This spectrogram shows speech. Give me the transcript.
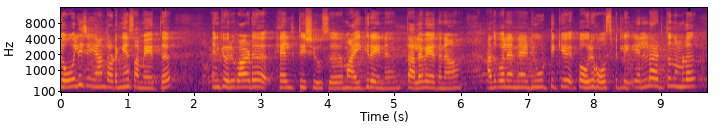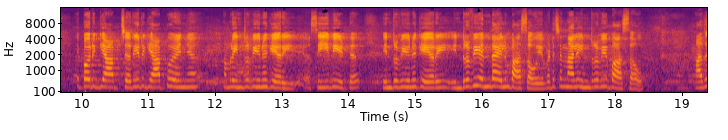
ജോലി ചെയ്യാൻ തുടങ്ങിയ സമയത്ത് എനിക്ക് ഒരുപാട് ഹെൽത്ത് ഇഷ്യൂസ് മൈഗ്രെയിന് തലവേദന അതുപോലെ തന്നെ ഡ്യൂട്ടിക്ക് ഇപ്പോൾ ഒരു ഹോസ്പിറ്റലിൽ എല്ലായിടത്തും നമ്മൾ ഇപ്പോൾ ഒരു ഗ്യാപ്പ് ചെറിയൊരു ഗ്യാപ്പ് കഴിഞ്ഞ് നമ്മൾ ഇന്റർവ്യൂവിന് കയറി സി വി ഇട്ട് ഇന്റർവ്യൂവിന് കയറി ഇന്റർവ്യൂ എന്തായാലും പാസ്സാവും എവിടെ ചെന്നാലും ഇന്റർവ്യൂ പാസ്സാവും അത്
